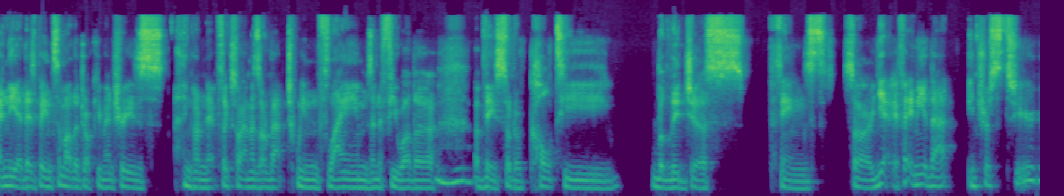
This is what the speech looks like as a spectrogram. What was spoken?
And yeah, there's been some other documentaries, I think on Netflix or Amazon about twin flames and a few other Mhm. of these sort of culty religious things. So yeah, if any of that interests you,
